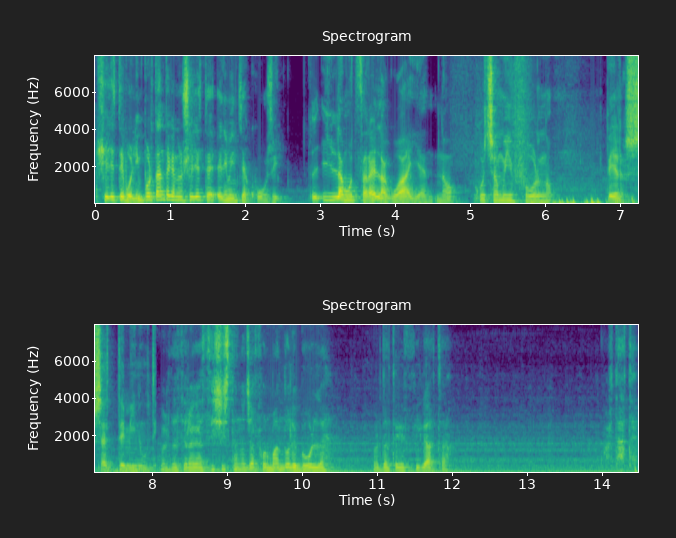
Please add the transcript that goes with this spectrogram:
Scegliete voi, l'importante è che non scegliete elementi acquosi. La mozzarella guai, eh? No. Cuociamo in forno per 7 minuti. Guardate ragazzi, si stanno già formando le bolle. Guardate che figata. Guardate.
